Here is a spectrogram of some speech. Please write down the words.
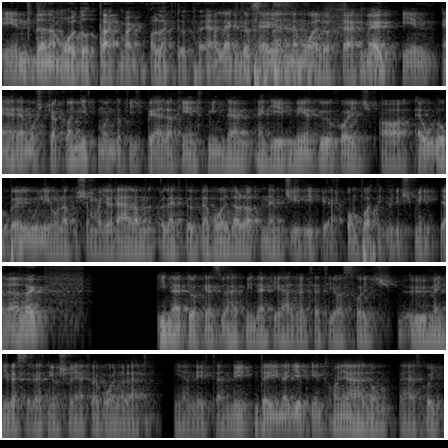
én, De nem oldották meg a legtöbb helyen. A legtöbb helyen nem oldották meg. Én erre most csak annyit mondok így példaként minden egyéb nélkül, hogy a Európai Uniónak és a magyar államnak a legtöbb weboldala nem GDPR kompatibilis még jelenleg. innentől kezdve hát mindenki eldöntheti azt, hogy ő mennyire szeretné a saját weboldalát ilyenné tenni. De én egyébként ajánlom, tehát hogy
